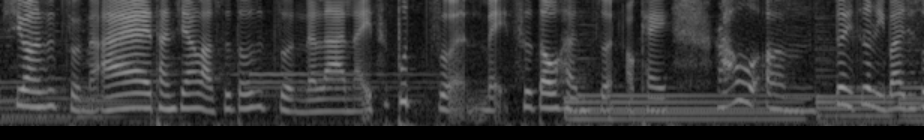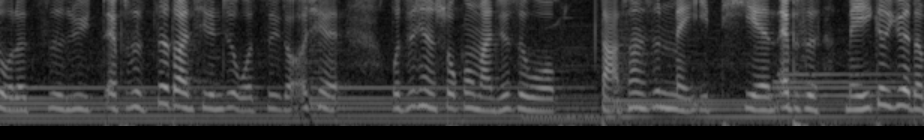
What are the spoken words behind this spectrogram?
希望是准的。哎，谭清阳老师都是准的啦，哪一次不准？每次都很准。OK，然后嗯，对，这礼拜就是我的自律，哎，不是这段期间就是我自律周，而且我之前说过嘛，就是我打算是每一天，哎，不是每一个月的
